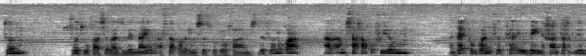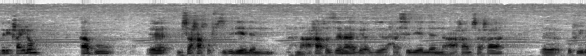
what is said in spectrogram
እቶም ዝፈትዉኻ ሰባት ዝበልናዮም ኣብታ ቀብሪ ምስ ኣጽብሑኻ ምስ ደፈኑኻ ኣብኣ ምሳኻ ኮፍ ኢሎም እንታይ ከጓንፈካ እዩ በይንኻ እንታይ ክትገብር ኢኻ ኢሎም ኣብኡ ምሳኻ ኮፍ ዝብል የለን ንዓኻ ክዘናግዕ ዝሓስብ የለን ንዓኻ ምሳኻ ኮፍ ኢሉ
